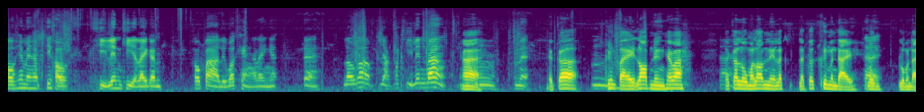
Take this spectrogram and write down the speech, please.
L ใช่ไหมครับ ที่เขาขี่เล่นขี่อะไรกัน เข้าป่าหรือว่าแข่งอะไรอย่างเงี้ย แต่เราก็อยากมาขี่เล่นบ้าง อ่าอืม นั่นแหละเดี๋ยวก็อืม ขึ้นไปรอบหนึ่งใช่ป่ะ ใช่ แล้วก็ลงมารอบนึงแล้วแล้วก็ขึ้นบันไดใช่ ลงลงบันได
